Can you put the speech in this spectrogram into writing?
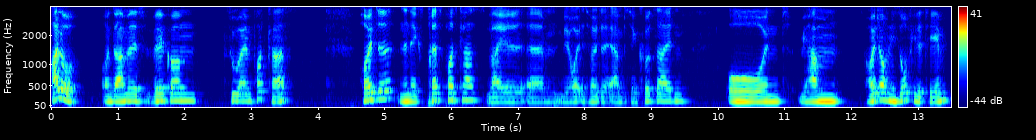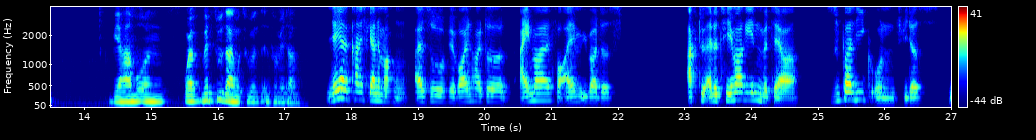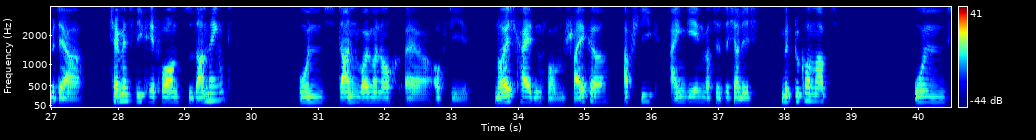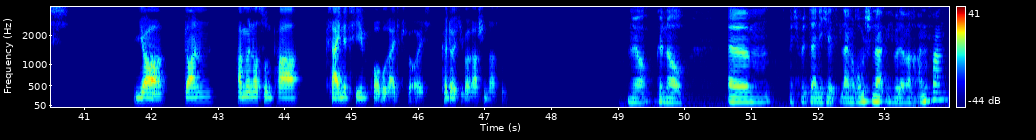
Hallo und damit willkommen zu einem Podcast. Heute einen Express-Podcast, weil ähm, wir wollten es heute eher ein bisschen kürzer halten. Und wir haben heute auch nicht so viele Themen. Wir haben uns, oder willst du sagen, wozu wir uns informiert haben? Ja, ja, kann ich gerne machen. Also wir wollen heute einmal vor allem über das aktuelle Thema reden mit der Super League und wie das mit der Champions League Reform zusammenhängt. Und dann wollen wir noch äh, auf die Neuigkeiten vom Schalke Abstieg eingehen, was ihr sicherlich mitbekommen habt. Und ja, dann haben wir noch so ein paar kleine Themen vorbereitet für euch. Könnt ihr euch überraschen lassen. Ja, genau. Ähm, ich würde da nicht jetzt lange rumschnacken, ich würde einfach anfangen.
